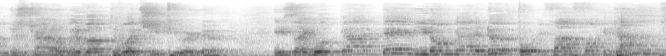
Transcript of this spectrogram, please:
I'm just trying to live up to what you two are doing. He's like, well, goddamn, you don't got to do it 45 fucking times.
